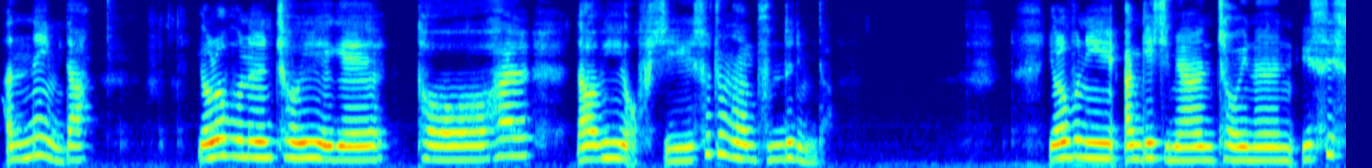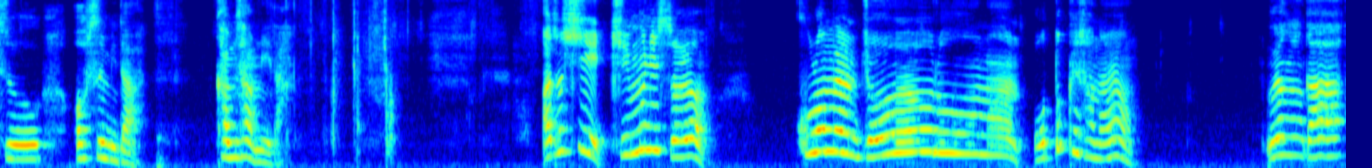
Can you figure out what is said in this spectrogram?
안내입니다. 여러분은 저희에게 더할 나위 없이 소중한 분들입니다. 여러분이 안 계시면 저희는 있을 수 없습니다. 감사합니다. 아저씨, 질문 있어요. 그러면 저로는 어떻게 사나요? 우영이가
